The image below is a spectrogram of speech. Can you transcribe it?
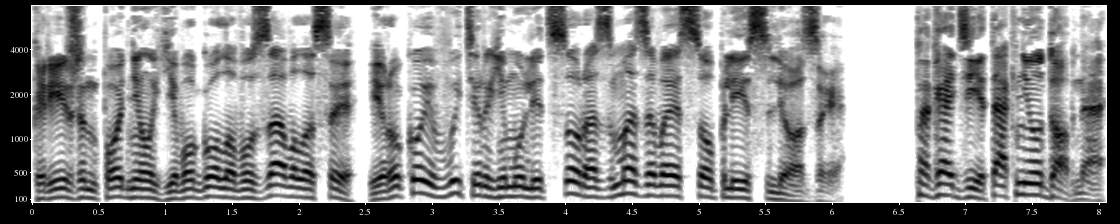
Крижин поднял его голову за волосы и рукой вытер ему лицо, размазывая сопли и слезы. «Погоди, так неудобно!»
